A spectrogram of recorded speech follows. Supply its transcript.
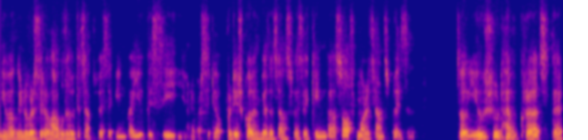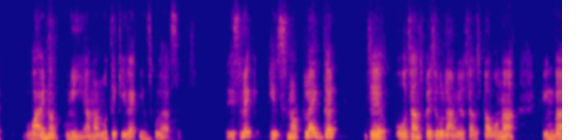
New York University of আবুধাবিতে চান্স পেয়েছে কিংবা ইউপিসি ইউনিভার্সিটি অফ ব্রিটিশ কলম্বিয়াতে চান্স পেয়েছে কিংবা সফটমোরে চান্স পেয়েছে so you should have grudge that why not me আমার মধ্যে কি ল্যাকিংসগুলো আছে? It's like it's not like that যে ও চান্স পাইছে বলে আমিও চান্স পাবো না, কিংবা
